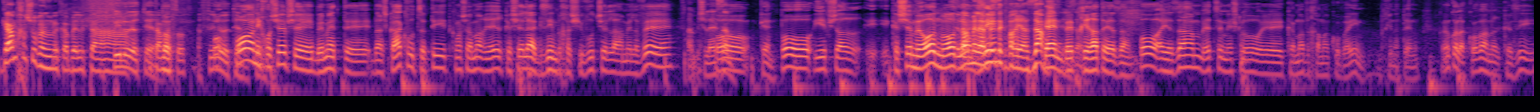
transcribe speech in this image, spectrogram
גם חשוב לנו לקבל את, ה, אפילו יותר. את ההמלצות. אפילו פה, יותר. פה כן. אני חושב שבאמת, אה, בהשקעה קבוצתית, כמו שאמר יאיר, קשה להגזים בחשיבות של המלווה. של היזם. כן, פה אי אפשר, אה, קשה מאוד מאוד זה לא להגזים. מלווה, זה כבר יזם. כן, יזם. בבחירת היזם. פה היזם בעצם יש לו אה, כמה וכמה כובעים מבחינתנו. קודם כל, הכובע המרכזי,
